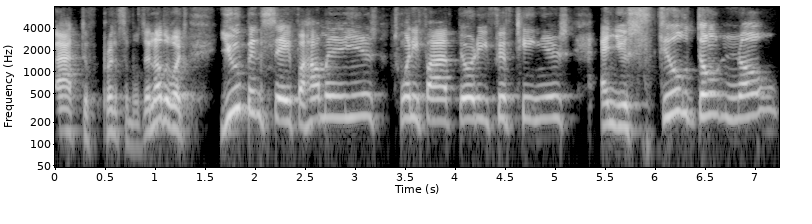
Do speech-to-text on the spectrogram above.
back to principles. In other words, you've been saved for how many years? 25, 30, 15 years, and you still don't know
